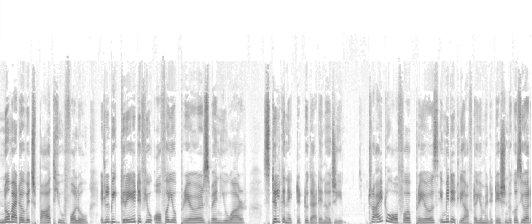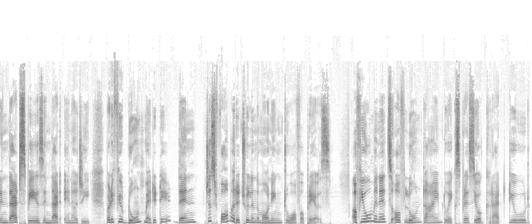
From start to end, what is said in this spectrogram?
no matter which path you follow. It'll be great if you offer your prayers when you are still connected to that energy. Try to offer prayers immediately after your meditation because you are in that space, in that energy. But if you don't meditate, then just form a ritual in the morning to offer prayers. A few minutes of lone time to express your gratitude,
